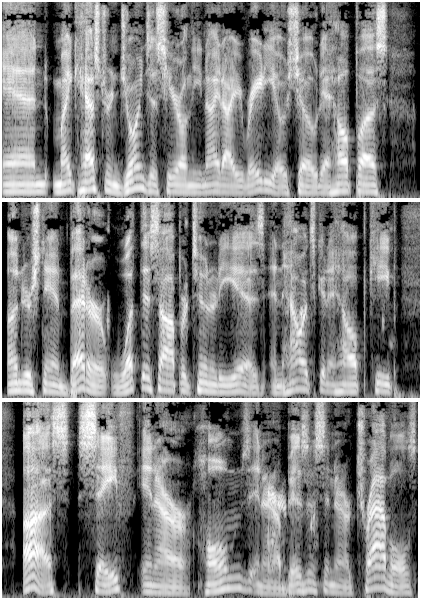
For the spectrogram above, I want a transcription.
And Mike Hestrin joins us here on the Unite IE radio show to help us understand better what this opportunity is and how it's going to help keep us safe in our homes, in our business, in our travels.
